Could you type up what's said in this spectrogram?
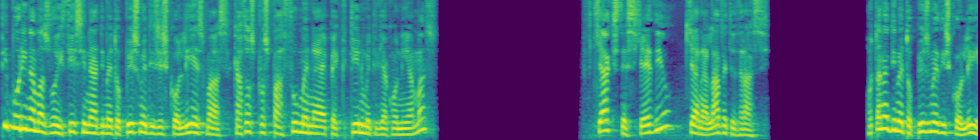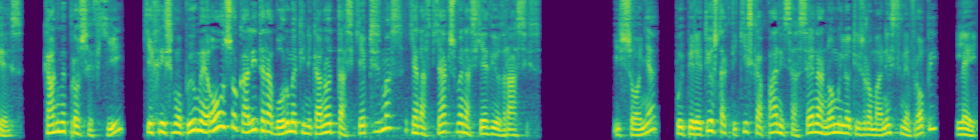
Τι μπορεί να μας βοηθήσει να αντιμετωπίσουμε τις δυσκολίες μας καθώς προσπαθούμε να επεκτείνουμε τη διακονία μας; Φτιάξτε σχέδιο και αναλάβετε δράση. Όταν αντιμετωπίζουμε δυσκολίες, κάνουμε προσευχή και χρησιμοποιούμε όσο καλύτερα μπορούμε την ικανότητα σκέψης μας για να φτιάξουμε ένα σχέδιο δράσης. Η Σόνια, που υπηρετεί ως τακτικής σκαπάνισσα σε έναν όμιλο της Ρωμανής στην Ευρώπη, λέει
